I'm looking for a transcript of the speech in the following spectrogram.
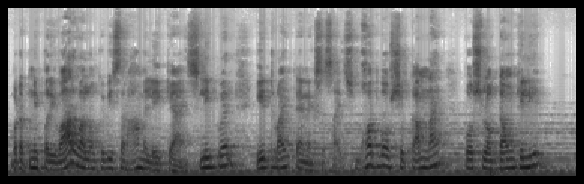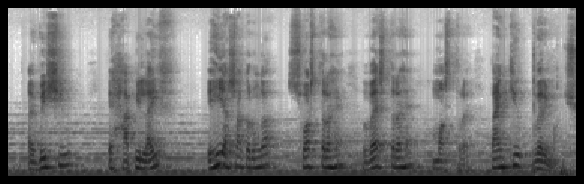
बट अपने परिवार वालों के भी सराह में लेके आए। Sleep well eat right and exercise बहुत बहुत शुभकामनाएँ पोस्ट लॉकडाउन के लिए। I wish you a happy life यही आशा करूँगा। स्वस्थ रहें, व्यस्त रहें, मस्त रहें। Thank you very much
